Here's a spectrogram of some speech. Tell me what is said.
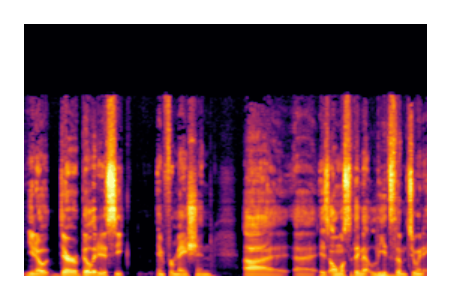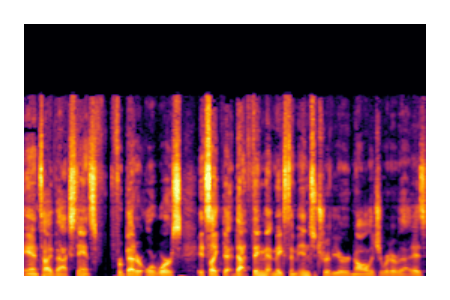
you know their ability to seek information uh, uh, is almost the thing that leads them to an anti-vax stance for better or worse. It's like that that thing that makes them into trivia or knowledge or whatever that is.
